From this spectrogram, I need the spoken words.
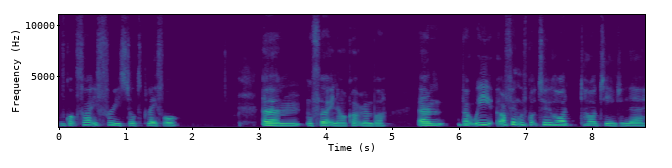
We've got thirty three still to play for, um, or thirty now, I can't remember. Um, but we, I think we've got two hard, hard teams, and they're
